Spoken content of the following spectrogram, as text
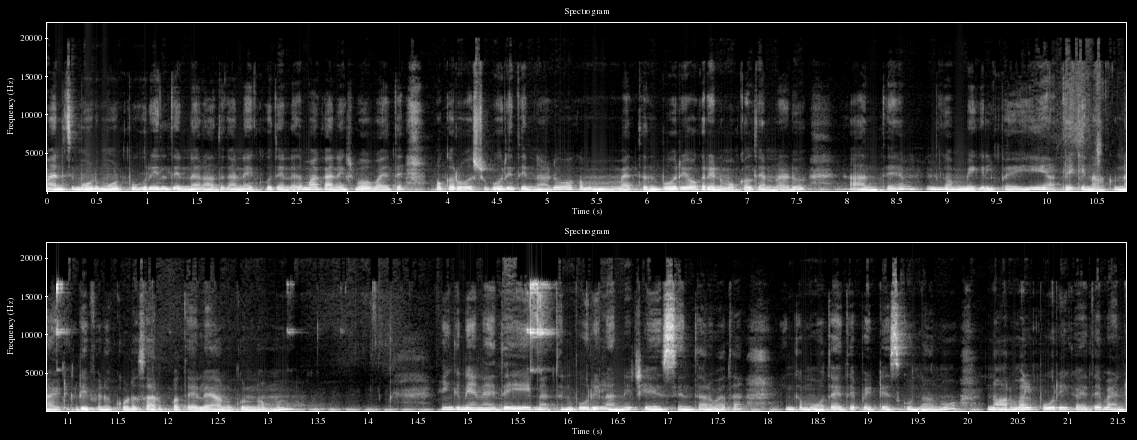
మనిషి మూడు మూడు పూరీలు తిన్నారు అంతకన్నా ఎక్కువ తినలేదు. మా గణేష్ బాబు అయితే ఒక రోస్ట్ పూరి తిన్నాడు ఒక మెత్తని పూరి ఒక రెండు ముక్కలు తిన్నాడు. అంతే. ఇంకా మిగిలిపోయి అతనికి నాకు నైట్కి టిఫిన్ కూడా సరిపోతాయిలే అనుకున్నాము. ఇంక నేనైతే ఈ మెత్తని పూరీలన్నీ చేసిన తర్వాత ఇంకా మూత అయితే పెట్టేసుకున్నాను. నార్మల్ పూరీకి అయితే వెంట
